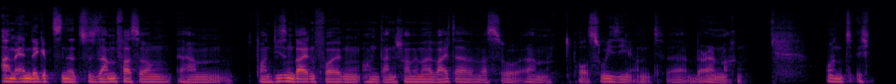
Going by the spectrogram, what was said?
am Ende gibt es eine Zusammenfassung ähm, von diesen beiden Folgen und dann schauen wir mal weiter, was so ähm, Paul Sweezy und äh, Baron machen. Und ich,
